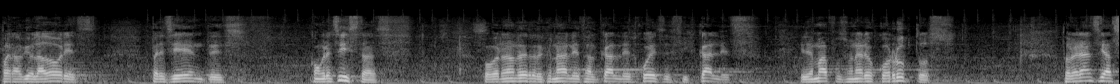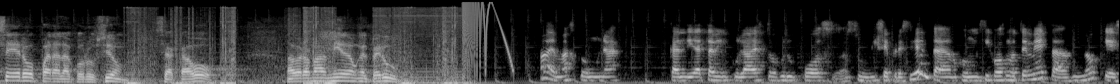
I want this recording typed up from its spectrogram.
para violadores, presidentes, congresistas, gobernadores regionales, alcaldes, jueces, fiscales y demás funcionarios corruptos. Tolerancia cero para la corrupción. Se acabó. No habrá más miedo en el Perú. Además, con una candidata vinculada a estos grupos, su vicepresidenta, con mis hijos no te metas, ¿no? Que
